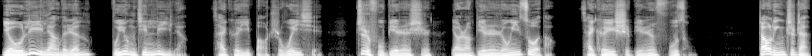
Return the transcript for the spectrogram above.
有力量的人不用尽力量，才可以保持威胁；制服别人时，要让别人容易做到，才可以使别人服从。昭陵之战，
